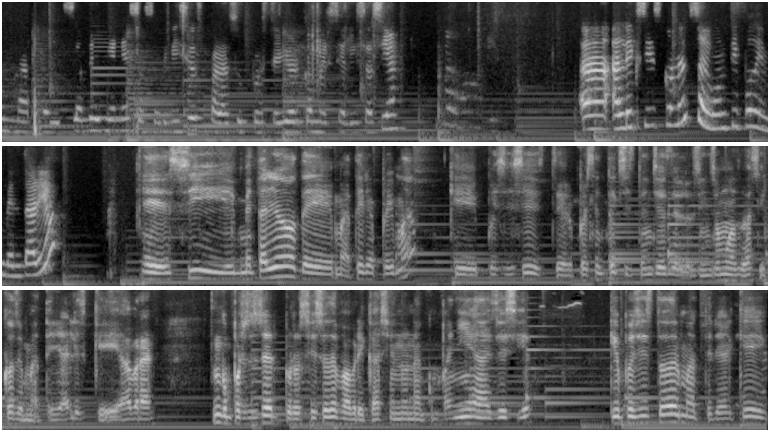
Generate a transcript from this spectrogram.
en la producción de bienes o servicios para su posterior comercialización. Ah, Alexis, ¿conoces algún tipo de inventario? Eh, sí, inventario de materia prima, que pues es, este, representa existencias de los insumos básicos de materiales que habrán en proceso el proceso de fabricación de una compañía, es decir, que pues es todo el material que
